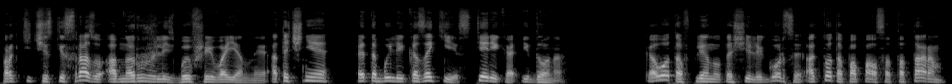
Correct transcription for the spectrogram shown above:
Практически сразу обнаружились бывшие военные, а точнее, это были казаки Стерика и Дона. Кого-то в плен утащили горцы, а кто-то попался татарам.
